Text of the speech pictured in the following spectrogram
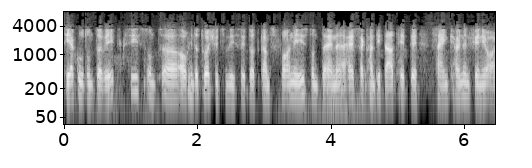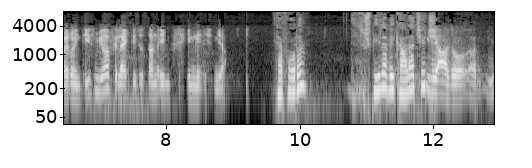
sehr gut unterwegs ist und äh, auch in der Torschützenliste dort ganz vorne ist und ein heißer Kandidat hätte sein können für eine Euro in diesem Jahr. Vielleicht ist es dann eben im nächsten Jahr. Herr Foder, Spieler wie Kalacic? Ja, also äh,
